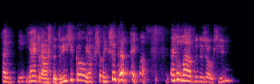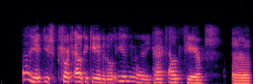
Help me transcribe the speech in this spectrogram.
En jij draagt het risico. Ja, zo is het. Nou, en dat laten we dus ook zien. Je, short elke keer er wat in. Eh, je krijgt elke keer een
